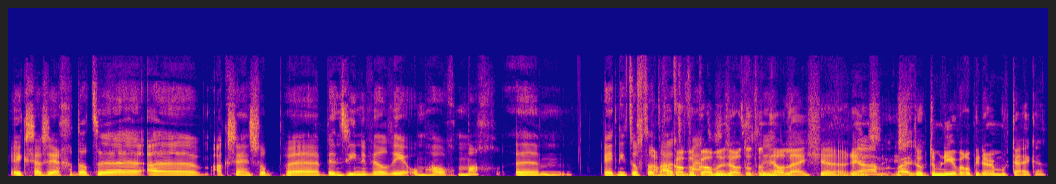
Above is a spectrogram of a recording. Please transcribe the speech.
Ik zou zeggen dat de uh, accijns op benzine wel weer omhoog mag. Um, ik weet niet of dat nou, We komen zo tot een heel lijstje, Rens. Ja, maar, is het ook de manier waarop je daar naar moet kijken?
